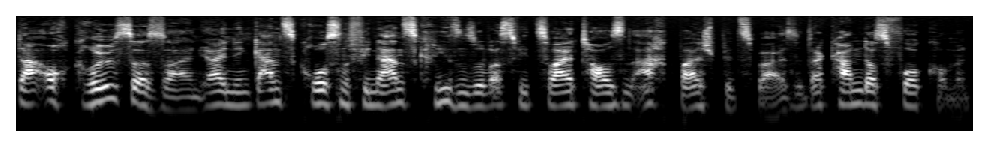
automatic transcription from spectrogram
da auch größer sein, ja, in den ganz großen Finanzkrisen, sowas wie 2008 beispielsweise, da kann das vorkommen.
